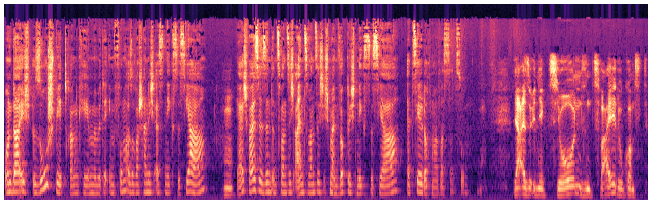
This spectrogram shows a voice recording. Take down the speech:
Und da ich so spät dran käme mit der Impfung, also wahrscheinlich erst nächstes Jahr, hm. ja, ich weiß, wir sind in 2021, ich meine wirklich nächstes Jahr, erzähl doch mal was dazu. Ja, also Injektionen sind zwei. Du kommst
